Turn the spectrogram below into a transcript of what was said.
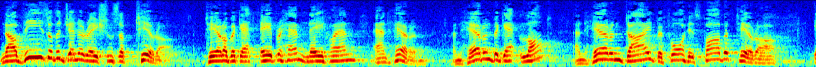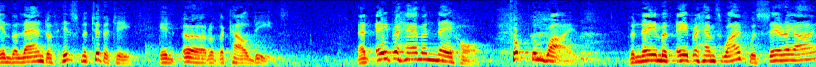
Now these are the generations of Terah. Terah begat Abraham, Nahor, and Haran. And Haran begat Lot, and Haran died before his father Terah in the land of his nativity in Ur of the Chaldees. And Abraham and Nahor took them wives. The name of Abraham's wife was Sarai,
